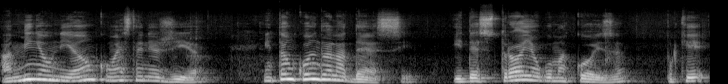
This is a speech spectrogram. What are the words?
a minha união com esta energia. Então, quando ela desce e destrói alguma coisa, porque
